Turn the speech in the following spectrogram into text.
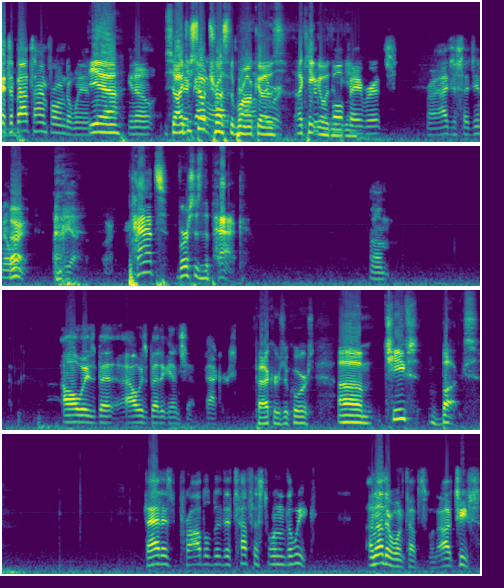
It's about time for them to win. yeah. You know, So I just don't trust the lot of talent. They Broncos. I can't Super go with them Bowl again. favorites. Right. I just said, you know All what? right. Uh, yeah. Pats versus the Pack. Um, I always bet. I always bet against them. Packers. Packers, of course. Um, Chiefs, Bucks. That is probably the toughest one of the week. Another one toughest one. Uh, Chiefs.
